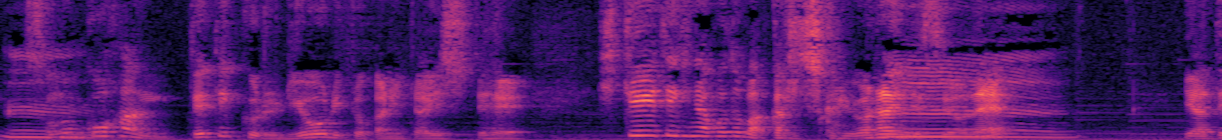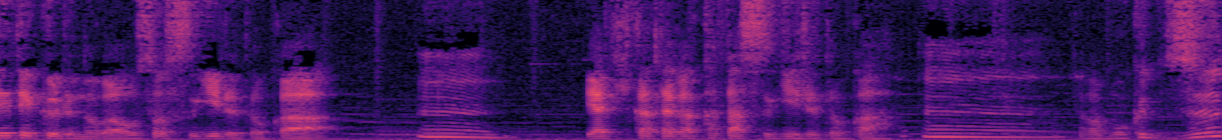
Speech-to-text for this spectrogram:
うん。そのご飯出てくる料理とかに対して否定的なことばっかりしか言わないんですよね、いや出てくるのが遅すぎるとかうん。焼き方が硬すぎるとか。うん。だから僕ずっ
